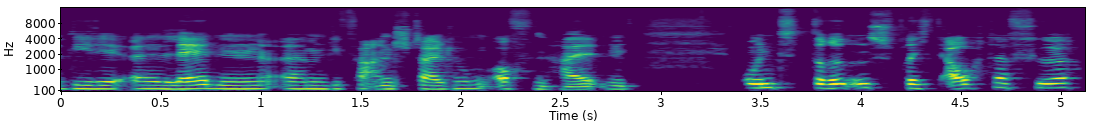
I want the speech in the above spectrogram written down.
die äh, Läden, ähm, die Veranstaltungen offen halten. Und drittens spricht auch dafür,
